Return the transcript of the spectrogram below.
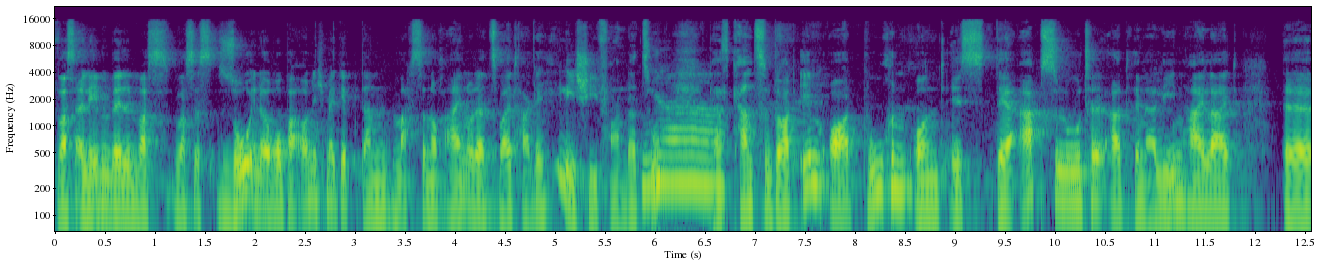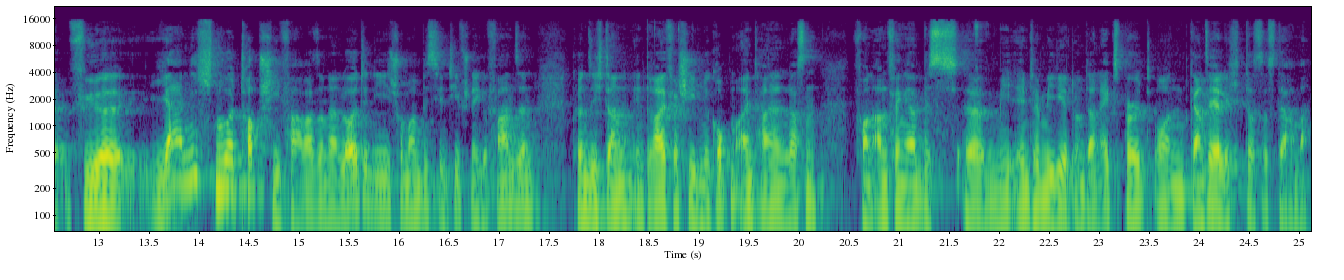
was erleben will, was, was es so in Europa auch nicht mehr gibt, dann machst du noch ein oder zwei Tage Heli-Skifahren dazu. Ja. Das kannst du dort im Ort buchen und ist der absolute Adrenalin-Highlight äh, für ja nicht nur Top-Skifahrer, sondern Leute, die schon mal ein bisschen Tiefschnee gefahren sind, können sich dann in drei verschiedene Gruppen einteilen lassen von Anfänger bis äh, Intermediate und dann Expert. Und ganz ehrlich, das ist der Hammer.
